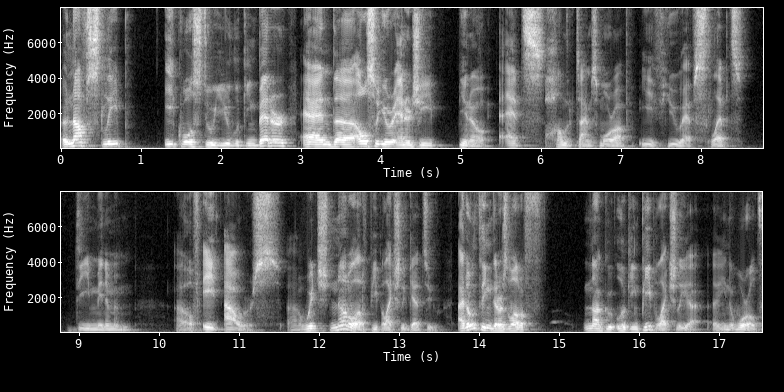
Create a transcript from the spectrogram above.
enough sleep equals to you looking better, and uh, also your energy, you know, adds 100 times more up if you have slept the minimum uh, of eight hours, uh, which not a lot of people actually get to. I don't think there's a lot of not good looking people actually uh, in the world.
